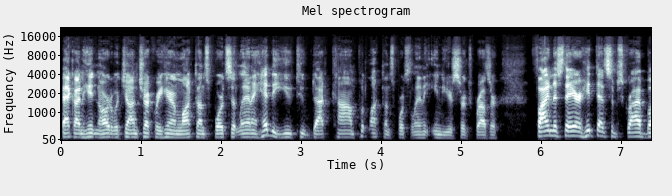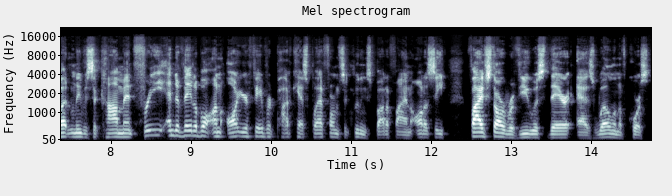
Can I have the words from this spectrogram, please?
Back on Hitting Hard with Jon Chuck right here on Locked On Sports Atlanta. Head to youtube.com, put Locked On Sports Atlanta into your search browser. Find us there, hit that subscribe button, leave us a comment. Free and available on all your favorite podcast platforms, including Spotify and Audacy. Five star review us there as well. And of course,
